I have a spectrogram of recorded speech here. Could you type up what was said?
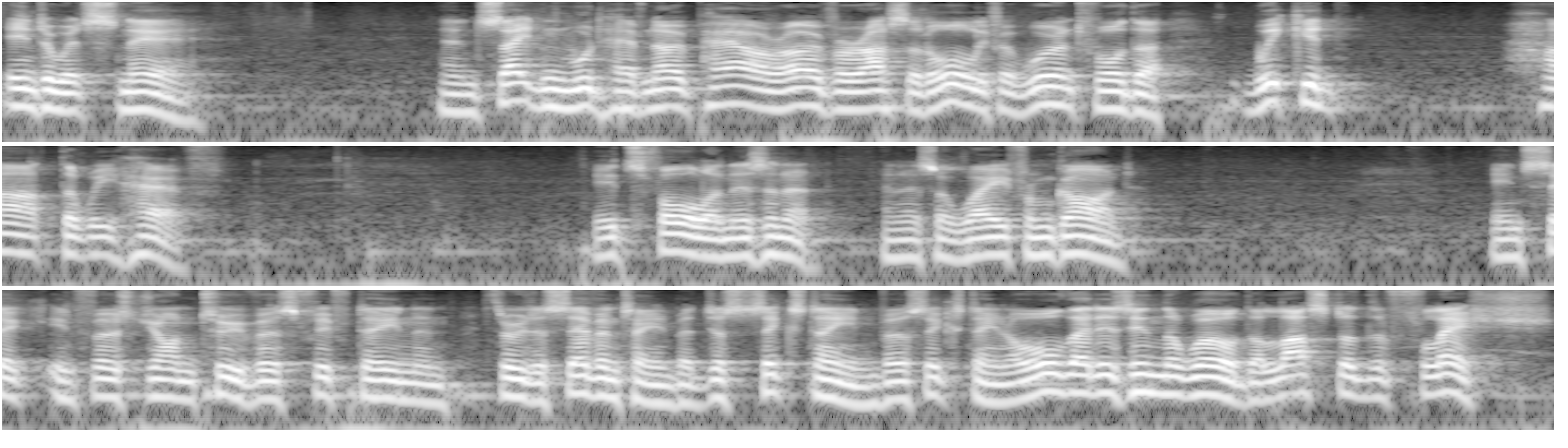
into its snare. And Satan would have no power over us at all if it weren't for the wicked heart that we have. It's fallen, isn't it? And it's away from God. In, sec, in 1 John 2, verse 15 and through to 17, but just 16, verse 16, all that is in the world, the lust of the flesh,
